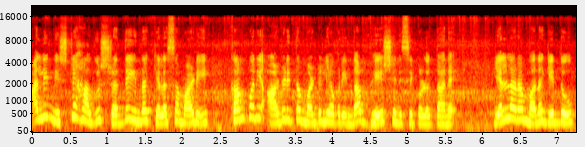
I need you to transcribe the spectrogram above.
ಅಲ್ಲಿ ನಿಷ್ಠೆ ಹಾಗೂ ಶ್ರದ್ಧೆಯಿಂದ ಕೆಲಸ ಮಾಡಿ ಕಂಪನಿ ಆಡಳಿತ ಮಂಡಳಿಯವರಿಂದ ಭೇಷ್ ಎನಿಸಿಕೊಳ್ಳುತ್ತಾನೆ. ಎಲ್ಲರ ಮನಗೆದ್ದು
